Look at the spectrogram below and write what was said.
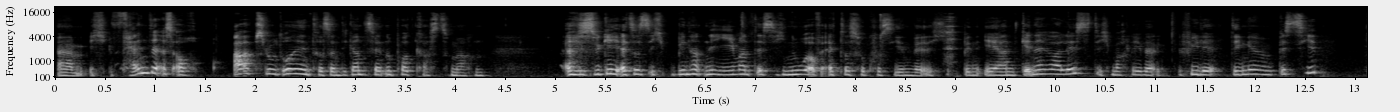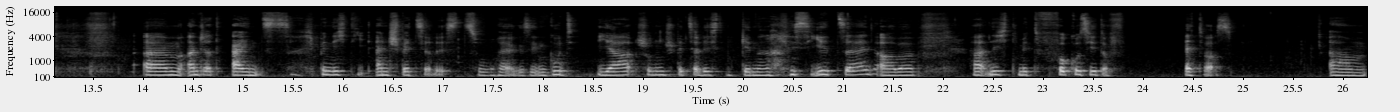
Ähm, ich fände es auch absolut uninteressant, die ganze Zeit nur Podcasts zu machen. Es ist wirklich etwas, ich bin halt nicht jemand, der sich nur auf etwas fokussieren will. Ich bin eher ein Generalist. Ich mache lieber viele Dinge ein bisschen. Ähm, anstatt eins. Ich bin nicht die, ein Spezialist, so hergesehen. Gut, ja, schon ein Spezialist generalisiert sein, aber halt nicht mit fokussiert auf etwas. Ähm,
